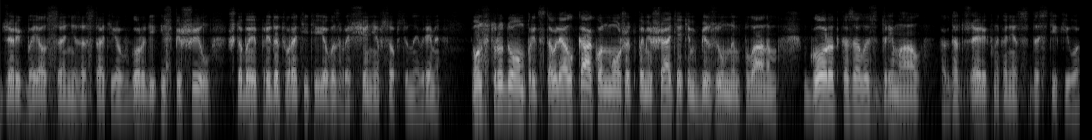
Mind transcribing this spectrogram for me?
Джерик боялся не застать ее в городе и спешил, чтобы предотвратить ее возвращение в собственное время. Он с трудом представлял, как он может помешать этим безумным планам. Город, казалось, дремал, когда Джерик наконец достиг его.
